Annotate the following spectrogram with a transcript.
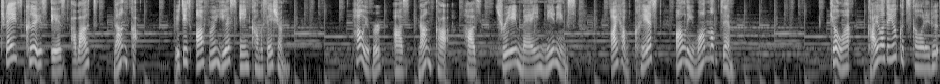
Today's quiz is about なんか which is often used in conversation. However, as なんか has three main meanings, I have quizzed only one of them. 今日は会話でよく使われる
